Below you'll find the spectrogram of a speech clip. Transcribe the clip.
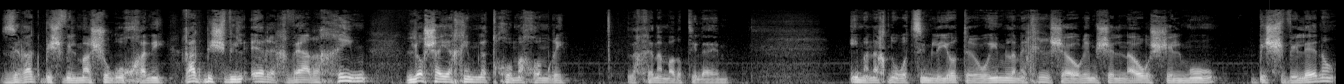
זה רק בשביל משהו רוחני, רק בשביל ערך, וערכים לא שייכים לתחום החומרי. לכן אמרתי להם, אם אנחנו רוצים להיות ראויים למחיר שההורים של נאור שילמו בשבילנו,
